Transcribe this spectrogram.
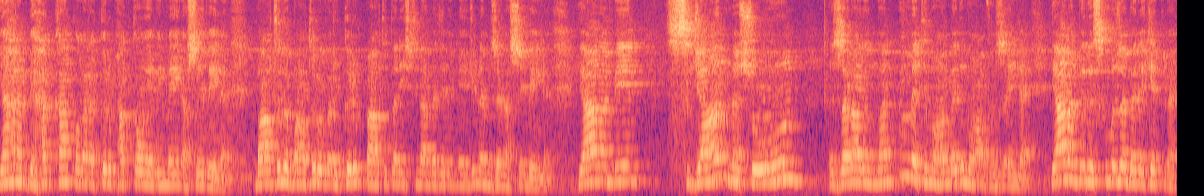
Ya Rabbi hakka hak olarak görüp hakka uyabilmeyi nasip eyle. Batılı batıl olarak görüp batıldan istinab edebilmeyi cümlemize nasip eyle. Ya Rabbi sıcağın ve soğuğun zararından ümmeti Muhammed'i muhafaza eyle. Ya Rabbi rızkımıza bereket ver.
